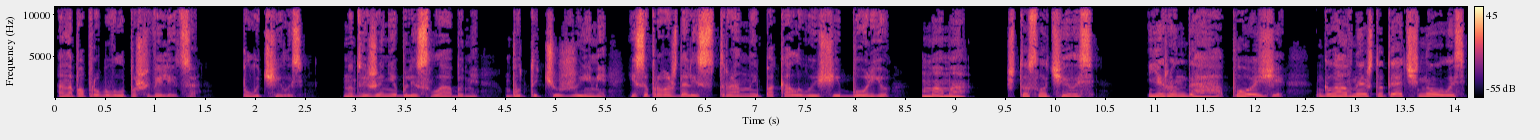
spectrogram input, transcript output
Она попробовала пошевелиться. Получилось. Но движения были слабыми, будто чужими, и сопровождались странной покалывающей болью. «Мама, что случилось? Ерунда, позже. Главное, что ты очнулась.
